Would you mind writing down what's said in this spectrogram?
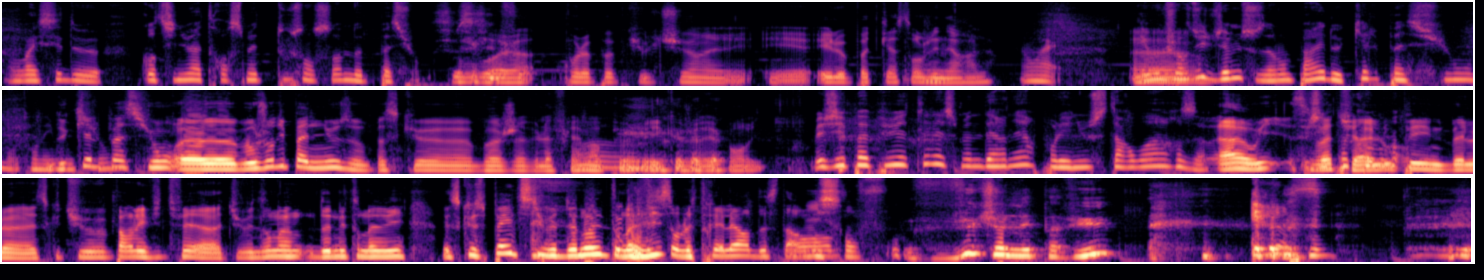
On va essayer de continuer à transmettre tous ensemble notre passion. C'est voilà, faut. pour la pop culture et, et, et le podcast en Mm. général. Ouais. Et Euh, aujourd'hui, James, nous allons parler de quelle passion dans ton De émission quelle passion Euh, bah, Aujourd'hui, pas de news parce que bah, j'avais la flemme un Ah. peu et que j'avais pas envie. Mais j'ai pas pu être là la semaine dernière pour les news Star Wars. Ah oui, c'est vrai, tu as comment- loupé une belle. euh, Est-ce que tu veux parler vite fait euh, Tu veux don- donner ton avis? Est-ce que Spade, tu veux donner ton avis sur le trailer de Star Wars? Il s'en fout. Vu que je ne l'ai pas vu,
